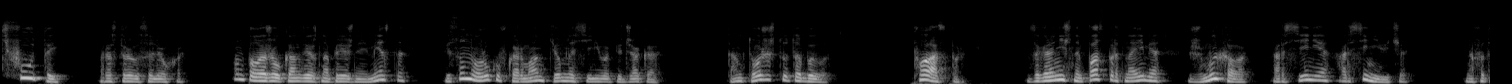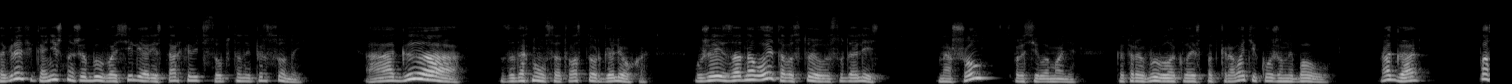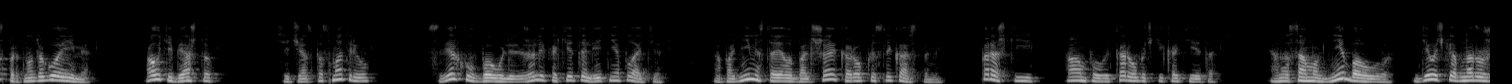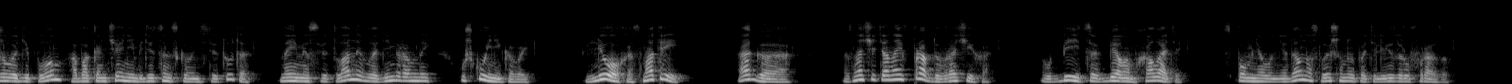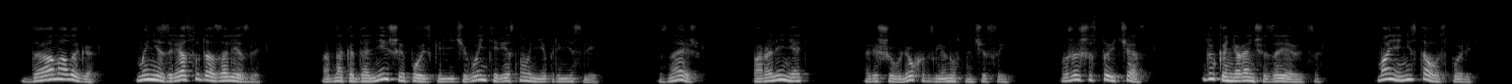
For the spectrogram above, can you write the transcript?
«Тьфу ты!» – расстроился Леха. Он положил конверт на прежнее место и сунул руку в карман темно-синего пиджака. Там тоже что-то было. Паспорт. Заграничный паспорт на имя Жмыхова Арсения Арсеньевича. На фотографии, конечно же, был Василий Аристархович собственной персоной. «Ага!» – задохнулся от восторга Леха. «Уже из-за одного этого стоило сюда лезть». «Нашел?» – спросила Маня, которая выволокла из-под кровати кожаный баул. «Ага. Паспорт на другое имя. А у тебя что?» «Сейчас посмотрю». Сверху в бауле лежали какие-то летние платья, а под ними стояла большая коробка с лекарствами. Порошки, ампулы, коробочки какие-то. А на самом дне баула девочка обнаружила диплом об окончании медицинского института на имя Светланы Владимировны Ушкуйниковой. «Леха, смотри!» «Ага. Значит, она и вправду врачиха. Убийца в белом халате», — вспомнил он недавно слышанную по телевизору фразу. «Да, малыга, мы не зря сюда залезли». Однако дальнейшие поиски ничего интересного не принесли. «Знаешь, пора линять», — решил Леха, взглянув на часы. «Уже шестой час. Вдруг они раньше заявятся». Маня не стала спорить.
